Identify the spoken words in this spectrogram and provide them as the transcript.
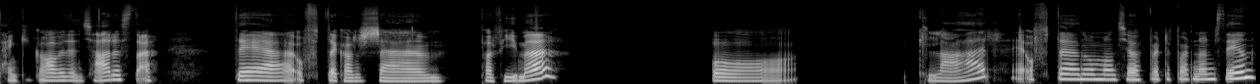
tenker gave til en kjæreste, det er ofte kanskje parfyme. Og klær er ofte noe man kjøper til partneren sin.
